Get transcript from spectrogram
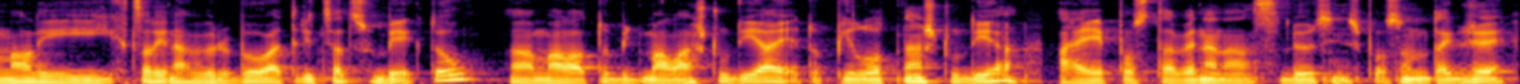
Mali, chceli navrbovať 30 subjektov, mala to byť malá štúdia, je to pilotná štúdia a je postavená následujúcim spôsobom. Takže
